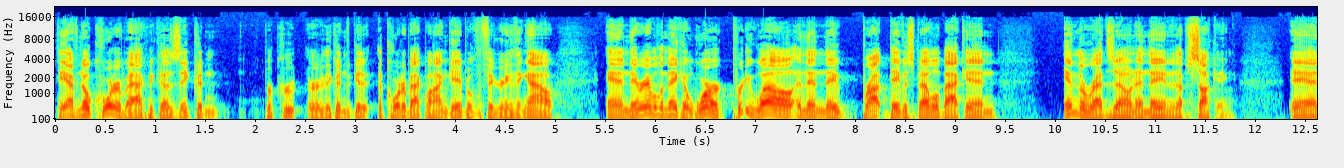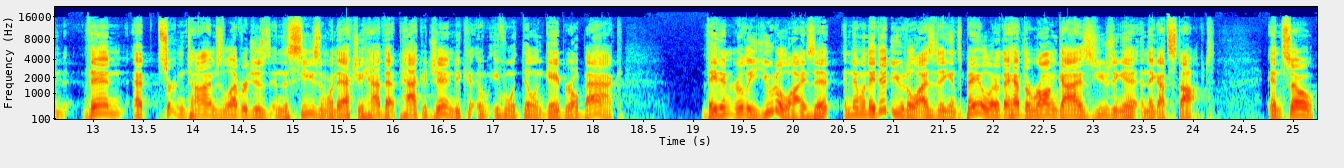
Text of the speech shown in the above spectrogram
They have no quarterback because they couldn't recruit or they couldn't get a quarterback behind Gabriel to figure anything out. And they were able to make it work pretty well. And then they brought Davis Beville back in in the red zone and they ended up sucking. And then at certain times, leverages in the season where they actually had that package in, because even with Dylan Gabriel back, they didn't really utilize it. And then when they did utilize it against Baylor, they had the wrong guys using it and they got stopped. And so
